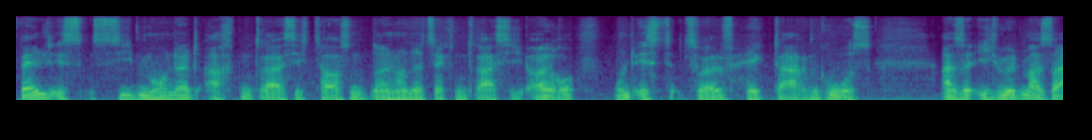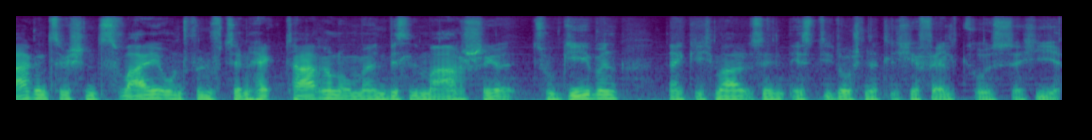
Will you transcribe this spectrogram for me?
Feld ist 738.936 Euro und ist 12 Hektaren groß. Also ich würde mal sagen, zwischen 2 und 15 Hektaren, um ein bisschen Marge zu geben, denke ich mal, sind, ist die durchschnittliche Feldgröße hier.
